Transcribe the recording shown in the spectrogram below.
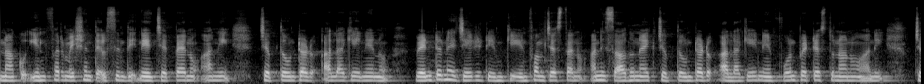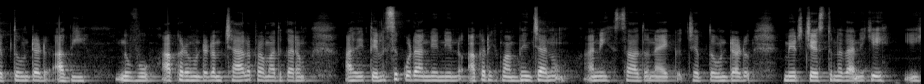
నాకు ఇన్ఫర్మేషన్ తెలిసింది. నేను చెప్పాను అని చెప్తూ ఉంటాడు. అలాగే నేను వెంటనే జేడీ టీంకి ఇన్ఫామ్ చేస్తాను అని సాధు నాయక్ చెప్తూ ఉంటాడు. అలాగే నేను ఫోన్ పెట్టేస్తున్నాను అని చెప్తూ ఉంటాడు. అభి నువ్వు అక్కడ ఉండడం చాలా ప్రమాదకరం. అది తెలిసి కూడా నేను నిన్ను అక్కడికి పంపించాను అని సాధు నాయక్ చెప్తూ ఉంటాడు. మీరు చేస్తున్న దానికి ఈ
